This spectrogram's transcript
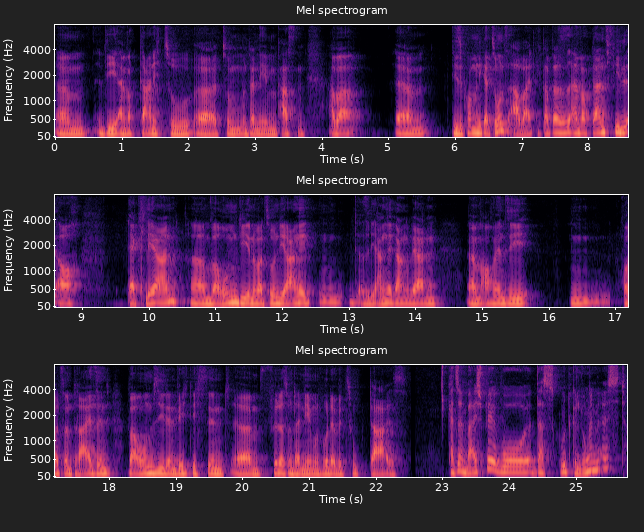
ähm, die einfach gar nicht zu, äh, zum Unternehmen passen. Aber ähm, diese Kommunikationsarbeit, ich glaube, das ist einfach ganz viel auch erklären, ähm, warum die Innovationen, die, ange, also die angegangen werden, ähm, auch wenn sie Horizont 3 sind, warum sie denn wichtig sind ähm, für das Unternehmen und wo der Bezug da ist. Kannst du ein Beispiel, wo das gut gelungen ist?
